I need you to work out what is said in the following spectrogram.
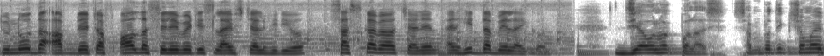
To know the update of all the celebrities lifestyle video, subscribe our channel and hit the bell icon. জিয়াউল হক পলাশ সাম্প্রতিক সময়ের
